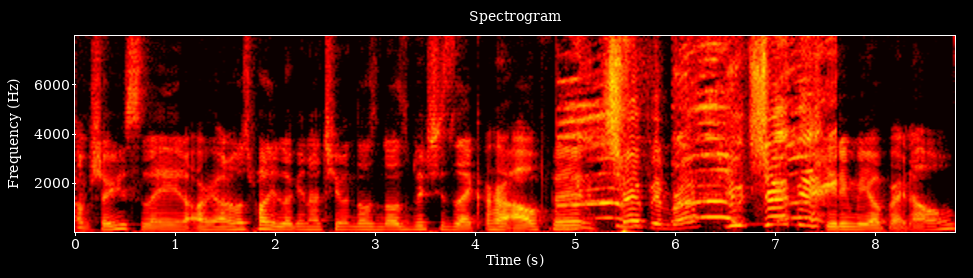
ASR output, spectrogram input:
I'm sure you slayed. Ariana was probably looking at you in those nosebleeds. She's like, her outfit You Tripping, bro. You tripping. eating me up right now.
